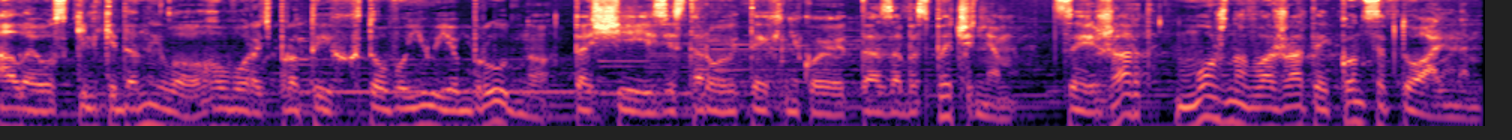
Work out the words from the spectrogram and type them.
Але оскільки Данило говорить про тих, хто воює брудно та ще й зі старою технікою та забезпеченням, цей жарт можна вважати концептуальним.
